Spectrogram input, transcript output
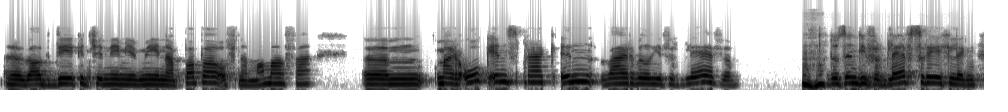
uh, welk dekentje neem je mee naar papa of naar mama? Enfin. Um, maar ook inspraak in waar wil je verblijven. Mm-hmm. Dus in die verblijfsregeling.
